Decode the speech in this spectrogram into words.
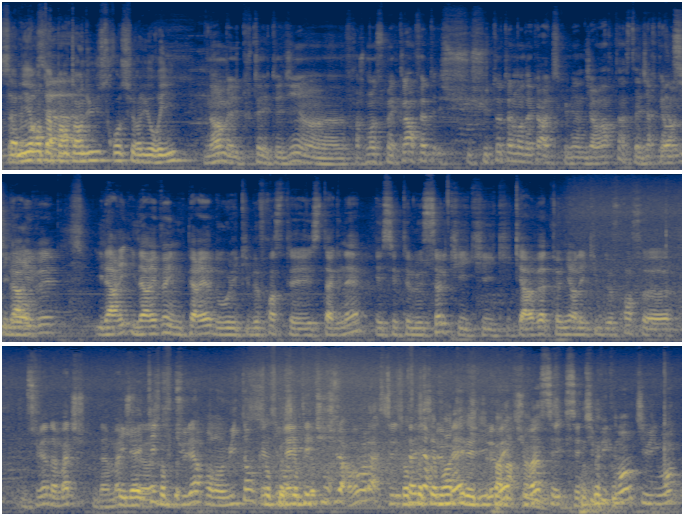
Samir, on t'a pas entendu trop sur Yuri. Non, mais tout a été dit. hein. Franchement, ce mec-là, en fait, je, suis- totalement d'accord avec ce que vient de dire Martin. C'est-à-dire qu'il arrivait, il, arri- il arrivait à une période où l'équipe de France était- stagnait et c'était le seul qui, qui, qui- qui arrivait à tenir l'équipe de France. euh, je me souviens d'un match, d'un match. Il a euh, été titulaire pendant 8 ans. sauf quasiment. que il a été titulaire. Voilà, c'est-à-dire c'est le moi mec, dit, le pas mec, Martin. tu vois, c'est typiquement, typiquement,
